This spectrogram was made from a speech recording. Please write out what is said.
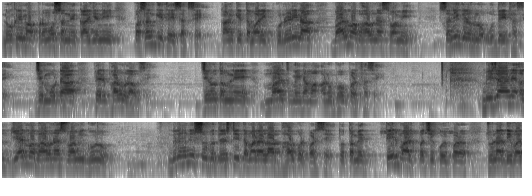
નોકરીમાં પ્રમોશન કાર્યની પસંદગી થઈ શકશે. કારણ કે તમારી કુંડળીના બારમા ભાવના સ્વામી શનિ ગ્રહનો ઉદય થશે, જે મોટા ફેરફારો લાવશે, જેનો તમને માર્ચ મહિનામાં અનુભવ પણ થશે. બીજા અને અગિયારમા ભાવના સ્વામી ગુરુ, ગ્રહની શુભ દ્રષ્ટિ તમારા લાભ ભાવ પર પડશે, તો તમે તેર માર્ચ પછી કોઈ પણ જૂના દેવા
